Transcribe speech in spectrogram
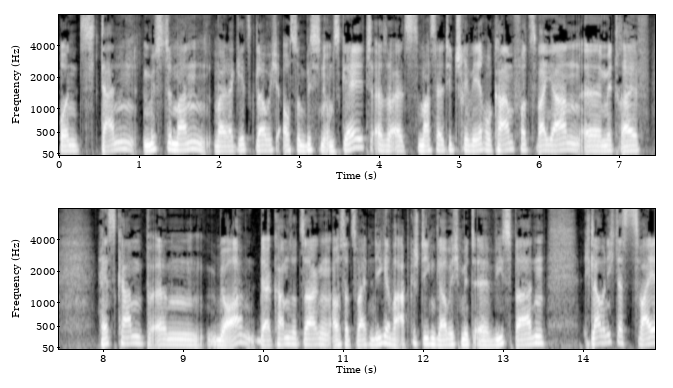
Und dann müsste man, weil da geht's glaube ich auch so ein bisschen ums Geld, also als Marcel Titsch Rivero kam vor zwei Jahren äh, mit Ralf Hesskamp, ähm, ja, der kam sozusagen aus der zweiten Liga, war abgestiegen, glaube ich, mit äh, Wiesbaden. Ich glaube nicht, dass zwei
